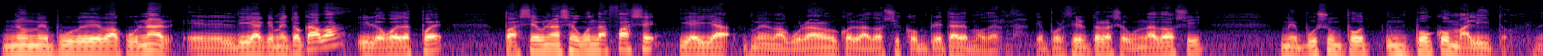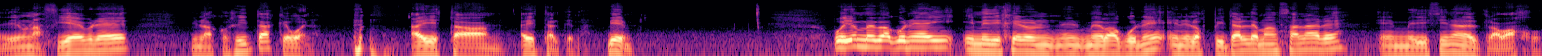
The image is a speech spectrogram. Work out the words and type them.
no me pude vacunar el día que me tocaba y luego después pasé una segunda fase y ahí ya me vacunaron con la dosis completa de Moderna, que por cierto la segunda dosis me puse un, un poco malito, me dieron una fiebre y unas cositas que bueno, ahí está, ahí está el tema. Bien, pues yo me vacuné ahí y me dijeron, eh, me vacuné en el hospital de Manzanares en medicina del trabajo.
